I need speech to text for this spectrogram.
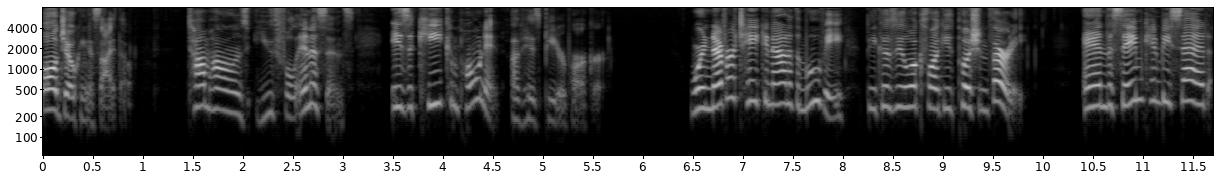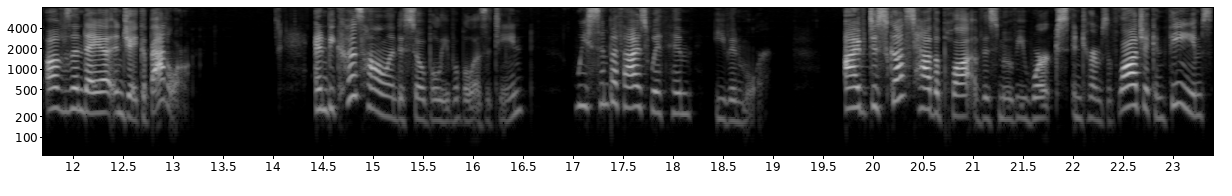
All joking aside, though, Tom Holland's youthful innocence is a key component of his Peter Parker were never taken out of the movie because he looks like he's pushing 30. And the same can be said of Zendaya and Jacob Batalon. And because Holland is so believable as a teen, we sympathize with him even more. I've discussed how the plot of this movie works in terms of logic and themes,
